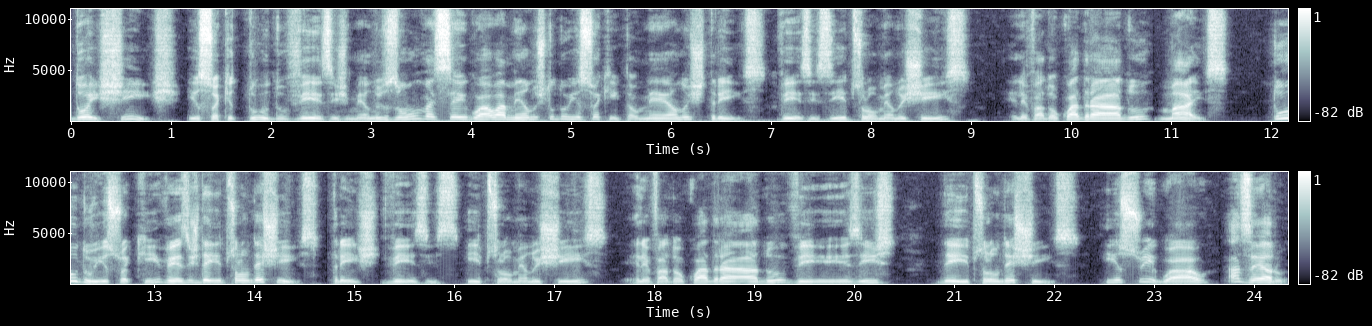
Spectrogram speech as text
2x, isso aqui tudo vezes menos 1 vai ser igual a menos tudo isso aqui. Então, menos 3 vezes y menos x elevado ao quadrado mais tudo isso aqui vezes dy dx. 3 vezes y menos x elevado ao quadrado vezes dy dx. Isso igual a zero.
